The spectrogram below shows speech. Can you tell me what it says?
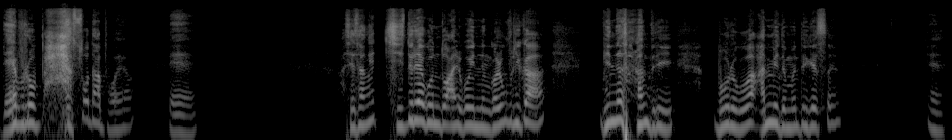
내부로 막 쏟아부어요. 예. 세상에 지드래곤도 알고 있는 걸 우리가 믿는 사람들이 모르고 안 믿으면 되겠어요? 예.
